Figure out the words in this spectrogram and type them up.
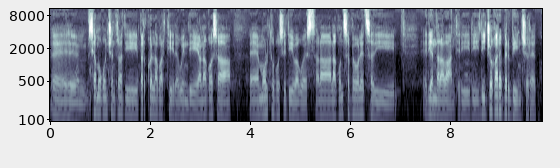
eh, siamo concentrati per quella partita, quindi è una cosa eh, molto positiva questa, la, la consapevolezza di, di, andare avanti, di, di, di giocare per vincere. Ecco.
